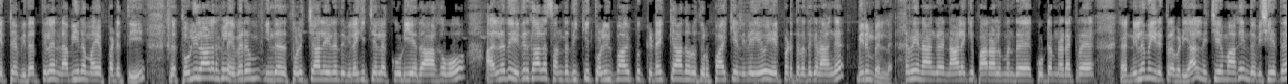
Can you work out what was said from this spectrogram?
ஏற்ற விதத்தில் நவீனமயப்படுத்தி இந்த தொழிலாளர்கள் எவரும் இந்த தொழிற்சாலையிலிருந்து விலகி செல்லக்கூடியதாகவோ அல்லது எதிர்கால சந்ததிக்கு தொழில் வாய்ப்பு கிடைக்காத ஒரு துர்ப்பாக்கிய நிலையோ ஏற்படுத்துறதுக்கு நாங்கள் விரும்பல. எனவே நாங்க நாளைக்கு பாராளுமன்ற கூட்டம் நடக்கிற நிலைமை இருக்கிறபடியால் நிச்சயமாக இந்த விஷயத்தை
